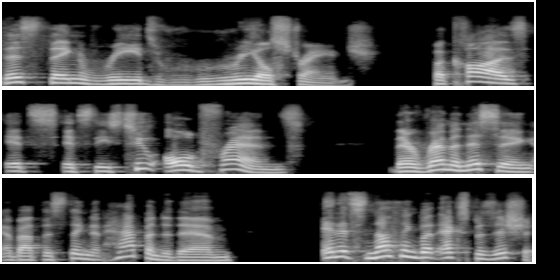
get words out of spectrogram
this thing reads real strange because it's it's these two old friends they're reminiscing about this thing that happened to them and it's nothing but exposition.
